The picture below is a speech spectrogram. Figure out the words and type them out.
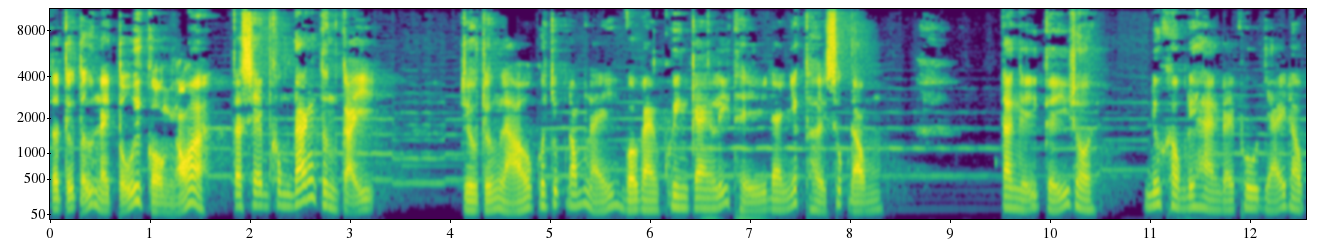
tên tiểu tử này tuổi còn nhỏ à, ta xem không đáng tin cậy. Triệu trưởng lão có chút nóng nảy, vội vàng khuyên can Lý Thị đang nhất thời xúc động. Ta nghĩ kỹ rồi, nếu không để hàng đại phu giải độc,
